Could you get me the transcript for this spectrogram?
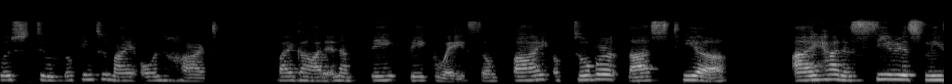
pushed to look into my own heart by God in a big, big way. So by October last year, I had to seriously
